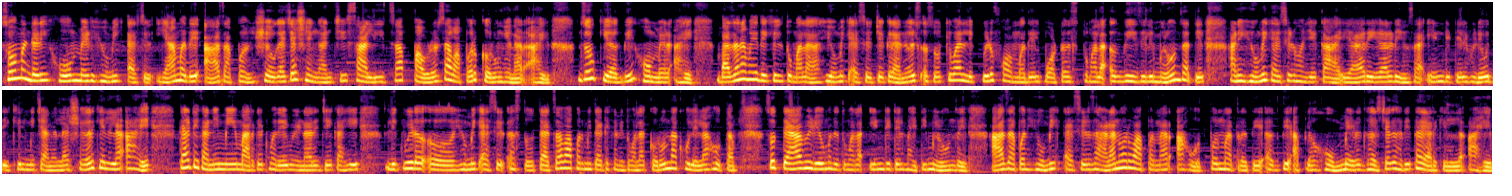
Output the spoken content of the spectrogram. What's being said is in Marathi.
सो मंडळी होम मेड ह्युमिक ॲसिड यामध्ये आज आपण शेवग्याच्या शेंगांची सालीचा पावडरचा वापर करून घेणार आहेत जो की अगदी होममेड आहे. बाजारामध्ये देखील तुम्हाला ह्युमिक ॲसिडचे ग्रॅन्युअल्स असो किंवा लिक्विड फॉर्ममधील बॉटल्स तुम्हाला अगदी इझिली मिळून जातील. आणि ह्युमिक ॲसिड म्हणजे काय या रिगार्डिंगचा इन डिटेल व्हिडिओ देखील मी चॅनलला शेअर केलेला आहे. त्या ठिकाणी मी मार्केटमध्ये मिळणारे जे काही लिक्विड ह्युमिक ॲसिड असतो त्याचा वापर मी त्या ठिकाणी तुम्हाला करून दाखवलेला होता. सो त्या व्हिडिओमध्ये तुम्हाला इन डिटेल माहिती मिळून जाईल. आज आपण ह्युमिक ॲसिड झाडांवर वापरणार आहोत पण मात्र ते अगदी आपलं होममेड घरच्या घरी तयार केलेलं आहे.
